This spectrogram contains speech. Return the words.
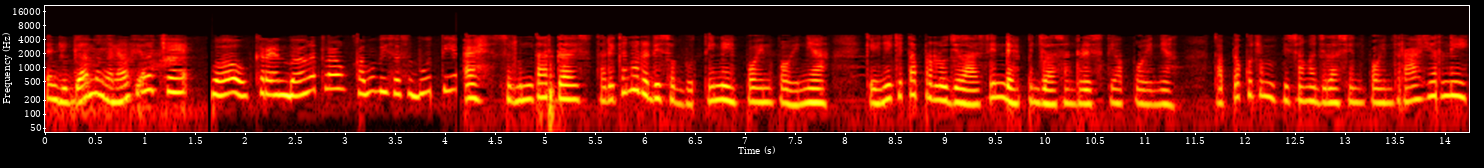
dan juga mengenal VOC. Wow, keren banget Lau. Kamu bisa sebutin. Eh, sebentar guys. Tadi kan udah disebutin nih poin-poinnya. Kayaknya kita perlu jelasin deh penjelasan dari setiap poinnya. Tapi aku cuma bisa ngejelasin poin terakhir nih.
